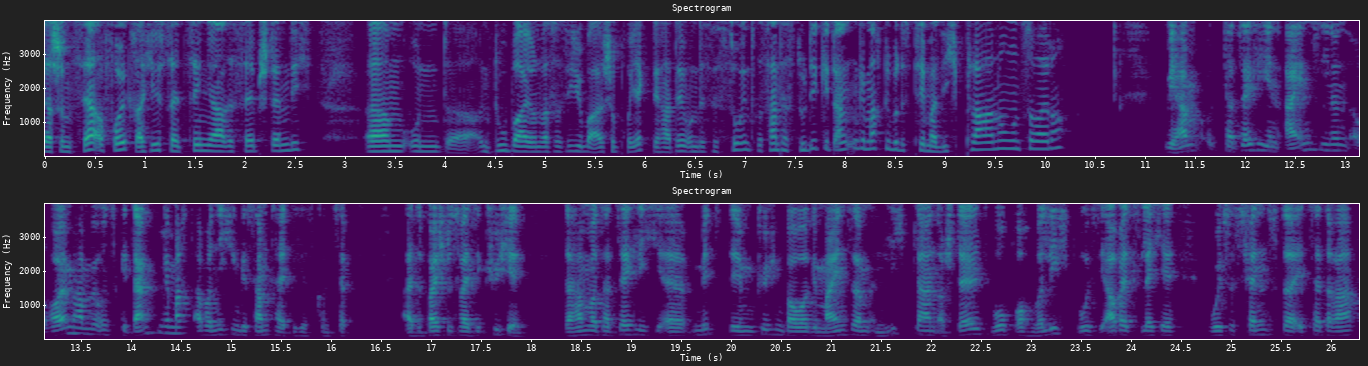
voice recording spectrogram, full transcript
der schon sehr erfolgreich ist, seit zehn Jahren selbstständig ähm, und äh, in Dubai und was weiß ich überall schon Projekte hatte. Und es ist so interessant. Hast du dir Gedanken gemacht über das Thema Lichtplanung und so weiter? Wir haben tatsächlich in einzelnen Räumen haben wir uns Gedanken gemacht, aber nicht ein gesamtheitliches Konzept. Also beispielsweise Küche. Da haben wir tatsächlich äh, mit dem Küchenbauer gemeinsam einen Lichtplan erstellt. Wo brauchen wir Licht? Wo ist die Arbeitsfläche? Wo ist das Fenster etc.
